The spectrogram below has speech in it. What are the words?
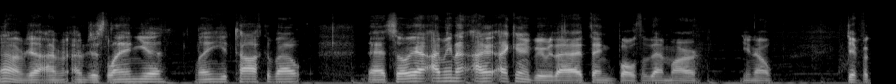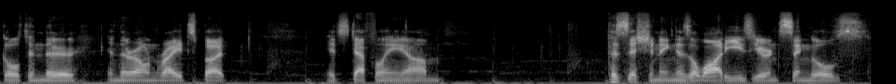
I'm just, I'm, I'm just letting you letting you talk about that. So yeah, I mean, I, I can agree with that. I think both of them are, you know, difficult in their in their own rights, but it's definitely um, positioning is a lot easier in singles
